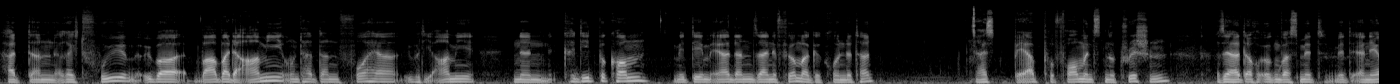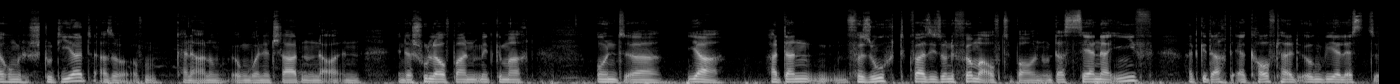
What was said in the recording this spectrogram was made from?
hat dann recht früh über, war bei der Army und hat dann vorher über die Army einen Kredit bekommen, mit dem er dann seine Firma gegründet hat heißt Bear Performance Nutrition. Also er hat auch irgendwas mit, mit Ernährung studiert, also auf dem, keine Ahnung, irgendwo in den Staaten in in der Schullaufbahn mitgemacht. Und äh, ja, hat dann versucht, quasi so eine Firma aufzubauen. Und das sehr naiv, hat gedacht, er kauft halt irgendwie, er lässt äh,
